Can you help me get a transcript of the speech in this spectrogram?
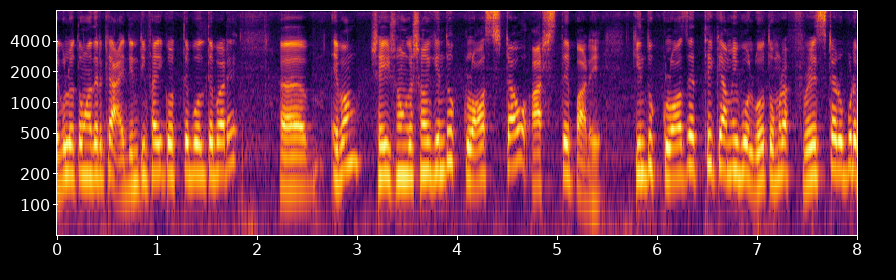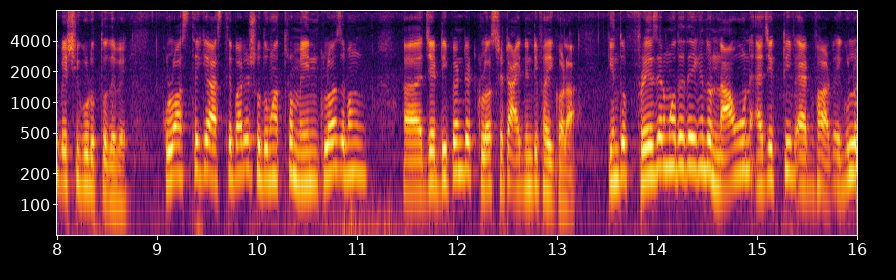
এগুলো তোমাদেরকে আইডেন্টিফাই করতে বলতে পারে এবং সেই সঙ্গে সঙ্গে কিন্তু ক্লজটাও আসতে পারে। কিন্তু ক্লজের থেকে আমি বলব, তোমরা ফ্রেজটার উপরে বেশি গুরুত্ব দেবে। ক্লজ থেকে আসতে পারে শুধুমাত্র মেইন ক্লজ এবং যে ডিপেন্ডেড ক্লজ সেটা আইডেন্টিফাই করা। কিন্তু ফ্রেজের মধ্যে থেকে কিন্তু নাউন অ্যাজেক্টিভ অ্যাডভার্ব এগুলো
